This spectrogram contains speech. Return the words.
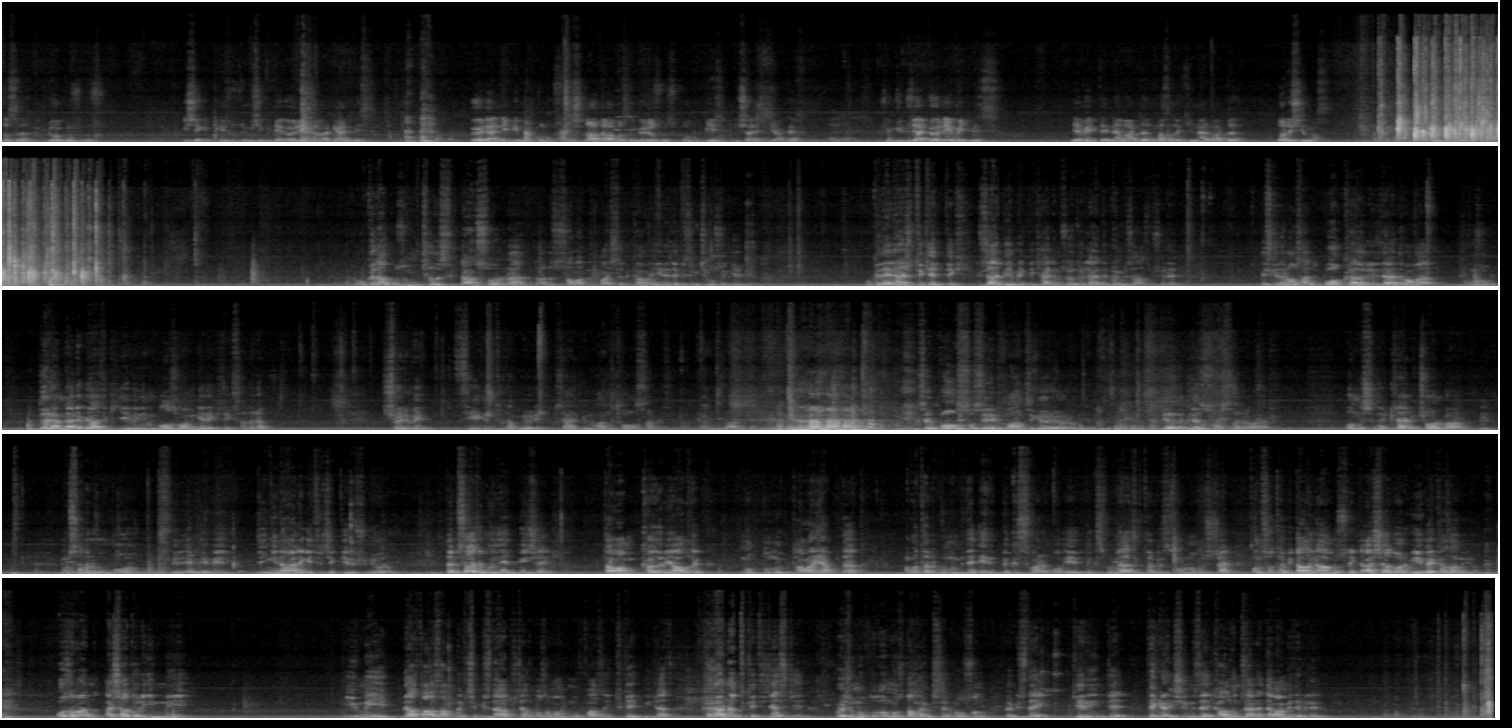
ortası, yorgunsunuz. İşe gittiniz uzun bir şekilde öğleye kadar geldiniz. Öğlenle bir mutluluk hiç daha dağılmasını görüyorsunuz bu bir işaretli yerde. Öyle. Çünkü güzel bir öğle yemeydiniz. Yemekte ne vardı? Masada kimler vardı? Barış Yılmaz. O kadar uzun çalıştıktan sonra, daha doğrusu sabah başladık ama yine de bizim için uzun geliyor. O kadar enerji tükettik, güzel bir yemekle kendimizi ödüllendirmemiz lazım şöyle. Eskiden olsaydı bol kalorili derdim ama bu dönemlerde birazcık yemenimi bozmam gerekecek sanırım. Şöyle bir sevdiğim türden böyle güzel bir mantı olsa mesela şöyle bol sos ile bir mantı görüyorum. Yanında bile sosları var. Onun dışında güzel bir çorba. Yok sanırım bu bir epey dingin hale getirecek diye düşünüyorum. Tabii sadece bu yetmeyecek. Tamam kalori aldık, mutluluk tavan yaptı. Ama tabii bunun bir de eritme kısmı var. Bu eritme kısmı birazcık tabii sorun oluşacak. Ondan sonra tabii dalgalanma sürekli aşağı doğru bir ivme kazanıyor. O zaman aşağı doğru inmeyi ivmeyi biraz da azaltmak için biz ne yapacağız? O zaman bunu fazla tüketmeyeceğiz. Kararına tüketeceğiz ki böylece mutluluğumuz daha yüksek olsun ve biz de gereğince tekrar işimize kaldığımız yerden devam edebilelim.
